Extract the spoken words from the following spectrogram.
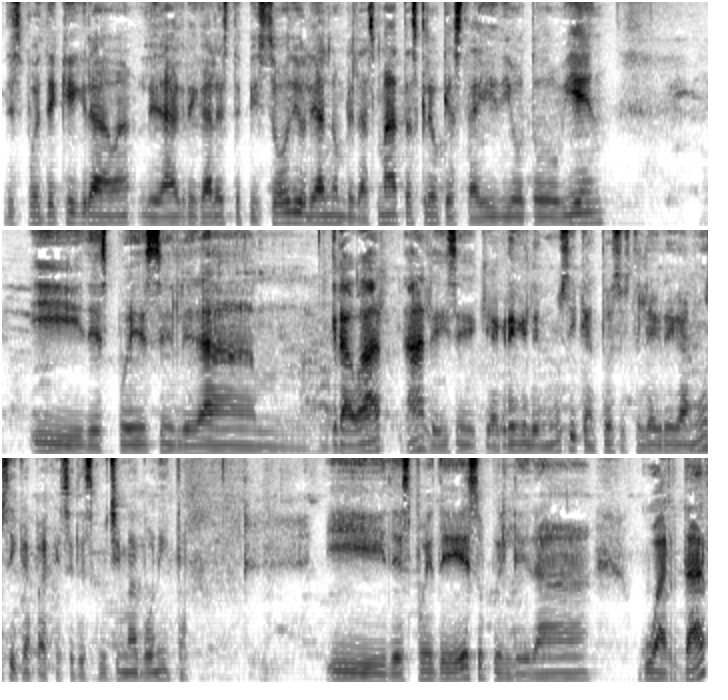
Después de que graba, le da a agregar a este episodio, le da el nombre de las matas, creo que hasta ahí dio todo bien y después eh, le da mm, grabar, ah, le dice que agréguele música, entonces usted le agrega música para que se le escuche más bonito. Y después de eso, pues le da guardar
